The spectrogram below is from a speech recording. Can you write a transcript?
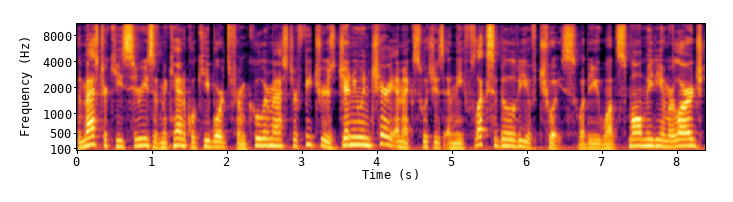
The MasterKeys series of mechanical keyboards from Cooler Master features genuine Cherry MX switches and the flexibility of choice. Whether you want small, medium, or large,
